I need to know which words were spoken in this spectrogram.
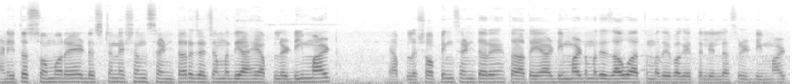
आणि इथं समोर आहे डेस्टिनेशन सेंटर ज्याच्यामध्ये आहे आपलं डी मार्ट हे आपलं शॉपिंग सेंटर आहे. तर आता या डी मार्टमध्ये जाऊ. आतमध्ये बघा इथं लिहिलं असेल डी मार्ट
